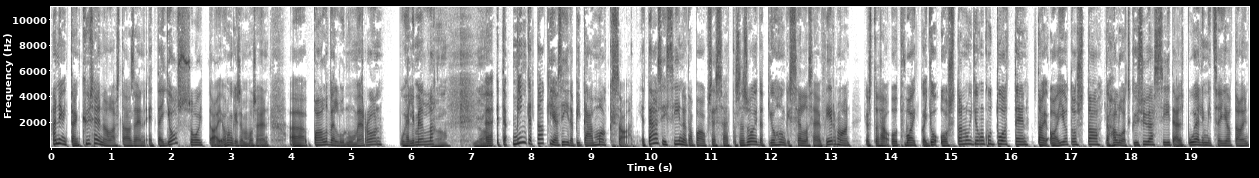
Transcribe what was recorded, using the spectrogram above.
Hän nimittäin kyseenalaistaa sen, että jos soittaa johonkin semmoiseen äh, palvelunumeroon puhelimella, joo. äh, että minkä takia siitä pitää maksaa. Ja tämä siis siinä tapauksessa, että sä soitat johonkin sellaiseen firmaan, josta sä oot vaikka jo ostanut jonkun tuotteen tai aiot ostaa ja haluat kysyä siitä puhelimitse jotain,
